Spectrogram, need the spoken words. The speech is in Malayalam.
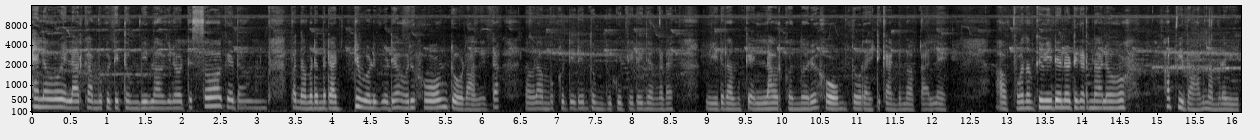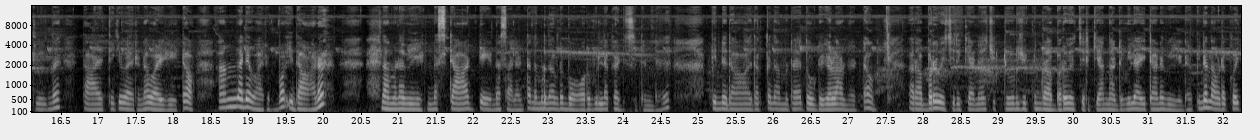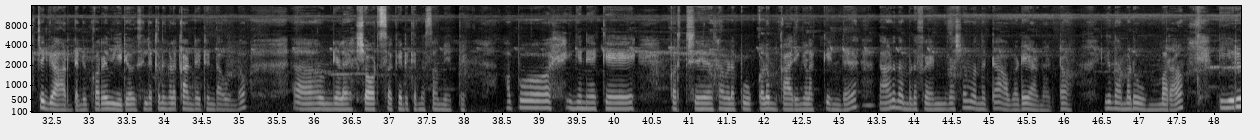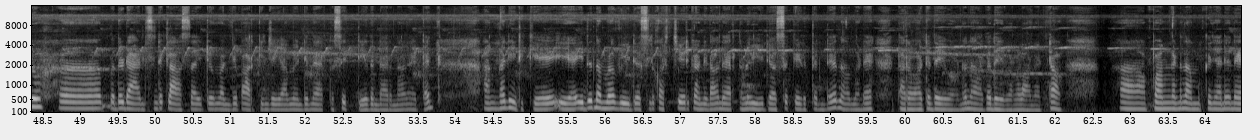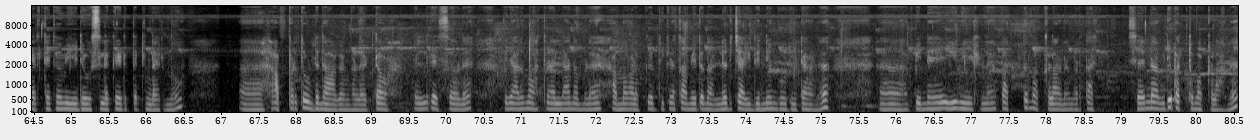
ഹലോ എല്ലാവർക്കും അമ്മക്കുട്ടി തുമ്പി വ്ളോഗിലോട്ട് സ്വാഗതം. അപ്പം നമ്മുടെ ഇന്നൊരു അടിപൊളി വീഡിയോ ഒരു ഹോം ടൂറാണ് കേട്ടോ. നമ്മുടെ അമ്മക്കുട്ടിയുടെയും തുമ്പിക്കുട്ടിയുടെയും ഞങ്ങളുടെ വീട് നമുക്ക് എല്ലാവർക്കും ഒന്നൊരു ഹോം ടൂറായിട്ട് കണ്ടു നോക്കാം അല്ലേ? അപ്പോൾ നമുക്ക് വീഡിയോയിലോട്ട് കിടന്നാലോ? അപ്പോൾ ഇതാണ് നമ്മുടെ വീട്ടിൽ നിന്ന് താഴത്തേക്ക് വരുന്ന വഴി കേട്ടോ. അങ്ങനെ വരുമ്പോൾ ഇതാണ് നമ്മുടെ വീടിന്റെ സ്റ്റാർട്ട് ചെയ്യുന്ന സ്ഥലം കേട്ടോ. നമ്മളിത് അവിടെ ബോർവില്ലൊക്കെ അടിച്ചിട്ടുണ്ട്. പിന്നെ ഇതാ ഇതൊക്കെ നമ്മുടെ തൊടികളാണ് കേട്ടോ. റബ്ബർ വെച്ചിരിക്കുകയാണ്. ചുറ്റോട് ചുറ്റും റബ്ബർ വെച്ചിരിക്കുക നടുവിലായിട്ടാണ് വീട്. പിന്നെ നമ്മുടെ കൊച്ച ഗാർഡൻ. കുറേ വീഡിയോസിലൊക്കെ നിങ്ങൾ കണ്ടിട്ടുണ്ടാവുമല്ലോ. ഉണ്ണികളെ ഷോർട്സൊക്കെ എടുക്കുന്ന സമയത്ത്. അപ്പോൾ ഇങ്ങനെയൊക്കെ കുറച്ച് നമ്മുടെ പൂക്കളും കാര്യങ്ങളൊക്കെ ഉണ്ട്. അതാണ് നമ്മുടെ ഫ്രണ്ട് വശം വന്നിട്ട് അവിടെയാണ് കേട്ടോ. ഇത് നമ്മുടെ ഉമ്മറ. ഈ ഒരു ഇത് ഡാൻസിന്റെ ക്ലാസ്സായിട്ടും വണ്ടി പാർക്കിംഗ് ചെയ്യാൻ വേണ്ടി നേരത്തെ സെറ്റ് ചെയ്തിട്ടുണ്ടായിരുന്ന ഏട്ടൻ. അങ്ങനെ ഇരിക്കെ ഇത് നമ്മൾ വീഡിയോസിൽ കുറച്ച് പേര് കണ്ടിടാൻ നേരത്തെ നമ്മൾ വീഡിയോസൊക്കെ എടുത്തിട്ടുണ്ട്. നമ്മുടെ തറവാട്ട് ദൈവമാണ് നാഗദൈവങ്ങളാണ് കേട്ടോ. അപ്പോൾ അങ്ങനെ നമുക്ക് ഞാൻ നേരത്തെയൊക്കെ വീഡിയോസിലൊക്കെ എടുത്തിട്ടുണ്ടായിരുന്നു. അപ്പുറത്തും ഉണ്ട് നാഗങ്ങൾ കേട്ടോ. നല്ല രസമാണ്. പിന്നെ അത് മാത്രമല്ല നമ്മൾ അമ്മ വിളക്ക് കത്തിക്കുന്ന സമയത്ത് നല്ലൊരു ചൈതന്യം കൂടിയിട്ടാണ്. പിന്നെ ഈ വീട്ടിൽ പത്ത് മക്കളാണ്. ഇവിടുത്തെ അച്ഛൻ അവർ പത്ത് മക്കളാണ്.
